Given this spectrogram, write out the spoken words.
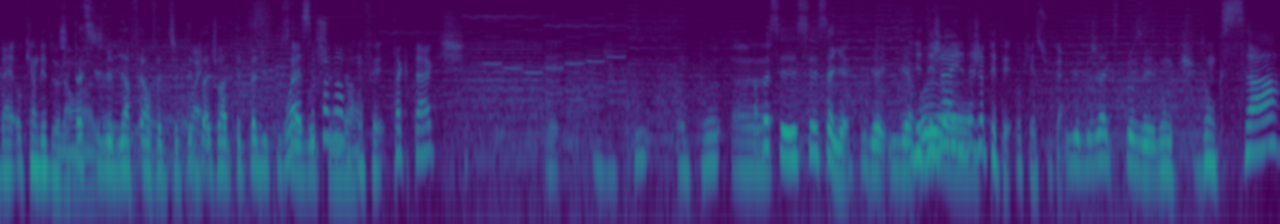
Bah, aucun des deux Je là. sais pas on- si je l'ai bien fait en fait. J'ai peut-être Ouais. pas- J'aurais peut-être pas dû pousser à Ouais, c'est gauche. pas grave. celui-là. On fait tac tac. Et du coup, on peut. euh, Ah bah c'est c'est- ça y est. Il est, il est, il est re- déjà, il est euh, déjà pété. Ok, super. il est déjà explosé. Donc Donc ça,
